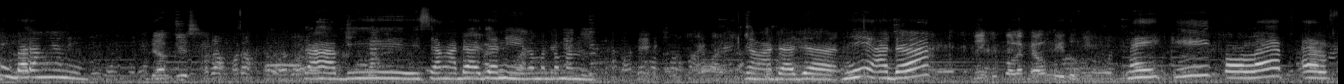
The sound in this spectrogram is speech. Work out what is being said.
nih barangnya nih? Udah habis. Udah habis, yang ada aja nih teman-teman. Yang ada aja. Nih ada Nike collab LV itu. Nike Collab LV.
